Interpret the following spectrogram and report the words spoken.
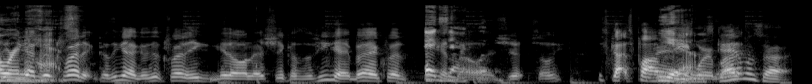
At hour he and a got good half. credit because he got good credit. He can get all that shit. Because if he got bad credit, he can't buy all that Exactly. shit. So he- this guy's problem. He Yeah. ain't Man, the worried about it. scammers are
